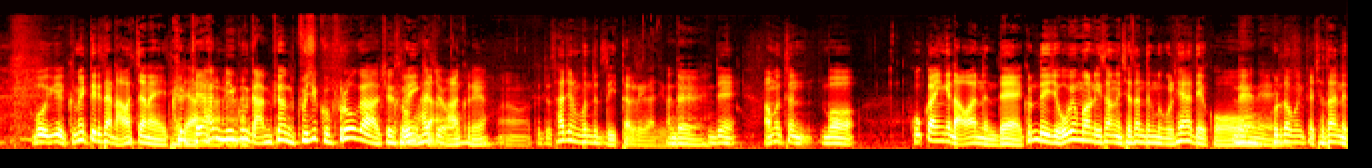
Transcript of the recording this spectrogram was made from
뭐 이게 금액들이 다 나왔잖아요. 그 대략. 그 대한민국 남편 99%가 죄송하죠. 그러니까. 아 그래요? 어, 근데 사주는 분들도 있다 그래가지고. 네. 근데 아무튼 뭐 고가인 게 나왔는데 그런데 이제 500만 원 이상은 재산 등록을 해야 되고 네네. 그러다 보니까 재산이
